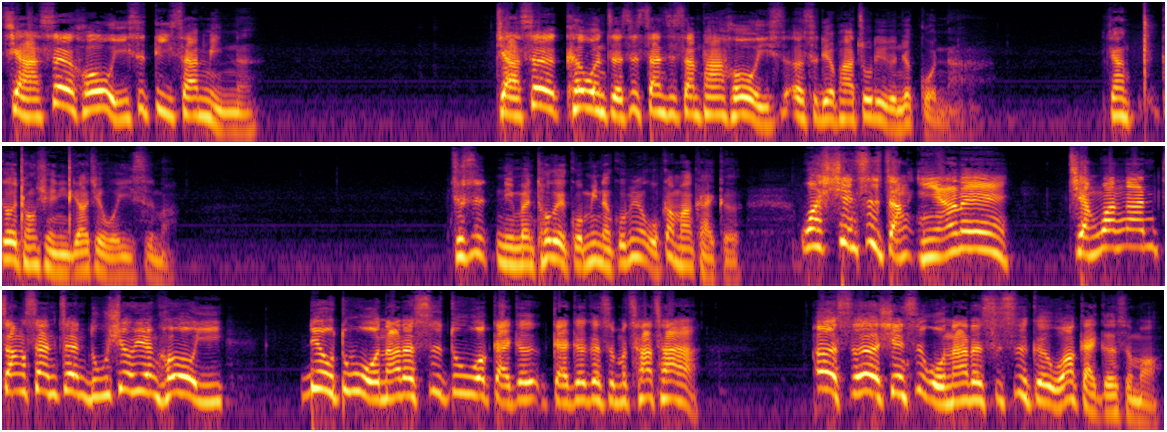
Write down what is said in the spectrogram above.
假设侯友宜是第三名呢？假设柯文哲是三十三趴，侯友宜是二十六趴，朱立伦就滚了。这样，各位同学，你了解我意思吗？就是你们投给国民党，国民党我干嘛改革？哇，县市长赢呢？蒋万安、张善政、卢秀燕、侯友谊，六都我拿了四都，我改革改革个什么叉叉？二十二县市我拿了十四个，我要改革什么？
